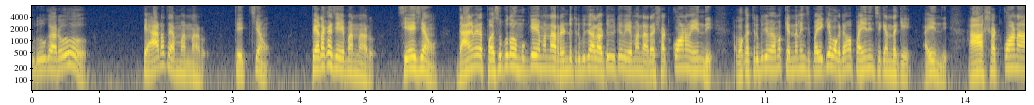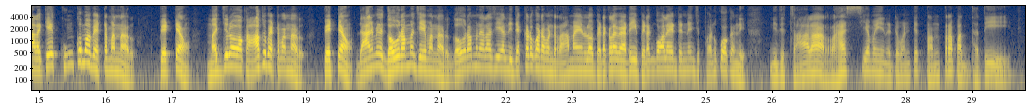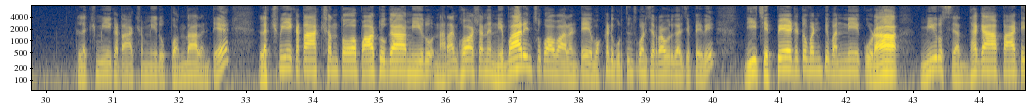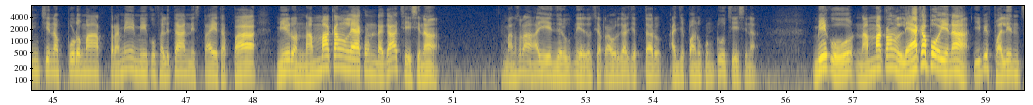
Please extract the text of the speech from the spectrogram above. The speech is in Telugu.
గురువుగారు పేడ తెమ్మన్నారు. తెచ్చాం. పిడక చేయమన్నారు. చేసాం దాని మీద పసుపుతో ముగ్గేయమన్నారు. రెండు త్రిభుజాలు అటు ఇటు వేయమన్నారు. షట్కోణం అయింది. ఒక త్రిభుజం ఏమో కింద నుంచి పైకి ఒకటేమో పైనుంచి కిందకి అయింది. ఆ షట్కోణాలకే కుంకుమ పెట్టమన్నారు. పెట్టాం. మధ్యలో ఒక ఆకు పెట్టమన్నారు. పెట్టాం. దాని మీద గౌరమ్మ చేయమన్నారు. గౌరమ్మని ఎలా చేయాలి? ఇది ఎక్కడ కూడా అండి రామాయణంలో పిడకల వేట ఈ పిడకగోళ ఏంటండి అని అనుకోకండి. ఇది చాలా రహస్యమైనటువంటి తంత్ర పద్ధతి. లక్ష్మీ కటాక్షం మీరు పొందాలంటే లక్ష్మీ కటాక్షంతో పాటుగా మీరు నరఘోషని నివారించుకోవాలంటే ఒక్కటి గుర్తుంచుకోండి చిర్రావులు గారు చెప్పేవి. ఈ చెప్పేటటువంటివన్నీ కూడా మీరు శ్రద్ధగా పాటించినప్పుడు మాత్రమే మీకు ఫలితాన్ని ఇస్తాయి తప్ప మీరు నమ్మకం లేకుండగా చేసిన మనసున ఏం జరుగుతుంది? ఏదో చిర్రావులు గారు చెప్తారు అని చెప్పి అనుకుంటూ చేసిన. మీకు నమ్మకం లేకపోయినా ఇవి ఫలించవు.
